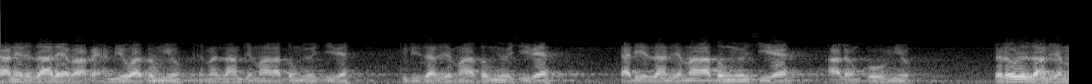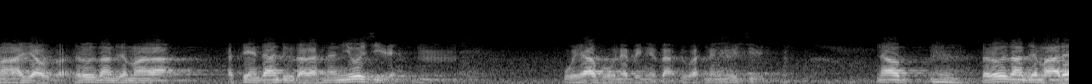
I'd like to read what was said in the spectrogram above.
ရားနဲ့တရားတဲ့ပါပဲအမျိုးက3မျိုးပထမဇန်ဗြဟ္မက3မျိုးရှိတယ်ဒုတိယဇန်ဗြဟ္မက3မျိုးရှိတယ် တတိယဇန်ဗြဟ္မက3မျိုးရှိတယ်အလုံး9မျိုးသရုပ်ဇန်ဗြဟ္မကရောက်သွားသရုပ်ဇန်ဗြဟ္မကအစဉ်တန်းတူတာက2မျိုးရှိတယ်ဝေယဘုံနဲ့ပညာသသူက2မျိုးရှိတယ်နောက်သရုပ်ဇံပြမာထဲ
